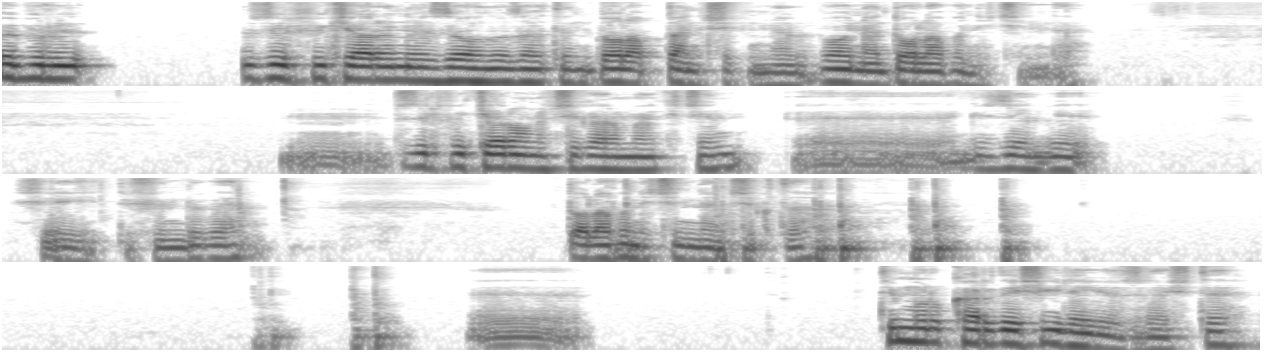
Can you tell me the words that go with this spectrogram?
Öbürü Zülfikar'ın Özoğlu zaten dolaptan çıkmıyor. Boyuna dolabın içinde. Hmm, Zülfikar onu çıkarmak için eee, güzel bir şey düşündü ve dolabın içinden çıktı. Eee, Timur kardeşiyle yüzleşti.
